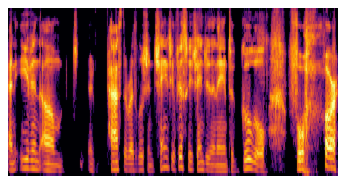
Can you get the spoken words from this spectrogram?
and even um, passed the resolution, changing officially changing the name to Google for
